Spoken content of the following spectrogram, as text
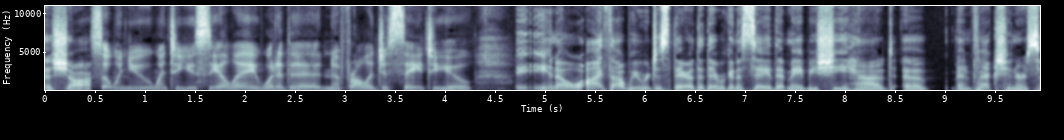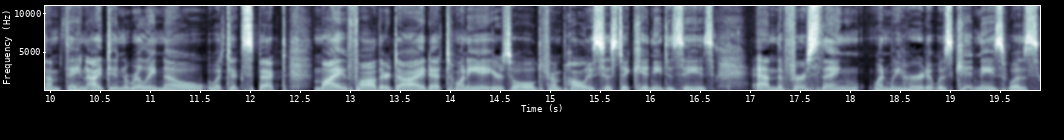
a shock. So when you went to UCLA, what did the nephrologist say to you? You know, I thought we were just there that they were going to say that maybe she had a infection or something. I didn't really know what to expect. My father died at 28 years old from polycystic kidney disease, and the first thing when we heard it was kidneys was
